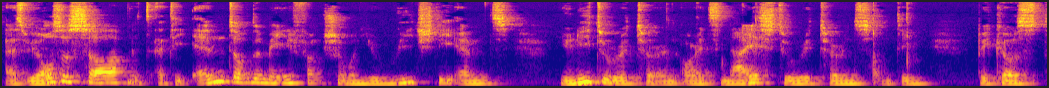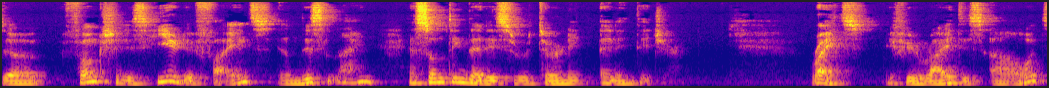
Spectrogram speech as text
As we also saw at the end of the main function, when you reach the end, you need to return, or it's nice to return something because the function is here defined in this line as something that is returning an integer. Right, if we write this out,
